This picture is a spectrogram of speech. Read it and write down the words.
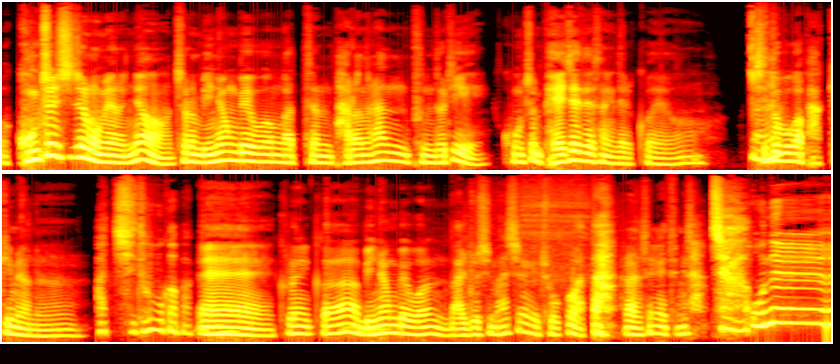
뭐 공천 시즌 오면은요 저런 민영배 의원 같은 발언을 한 분들이 공천 배제 대상이 될 거예요. 지도부가 바뀌면은 아 지도부가 바뀌. 예 그러니까 민영배 의원 말 조심하시는 게 좋을 것 같다라는 생각이 듭니다. 자 오늘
